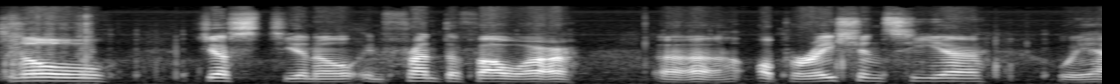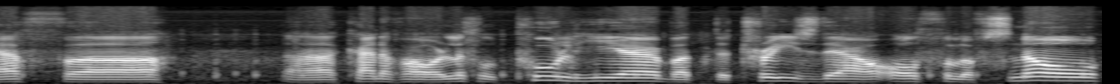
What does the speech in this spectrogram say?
snow just you know in front of our uh, operations here. We have uh, uh, kind of our little pool here, but the trees there are all full of snow.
